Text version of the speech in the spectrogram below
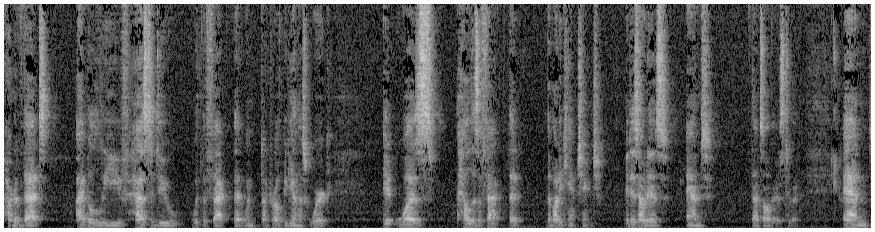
part of that, I believe, has to do with the fact that when Dr. Rolf began this work, it was held as a fact that the body can't change. It is how it is, and that's all there is to it. And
